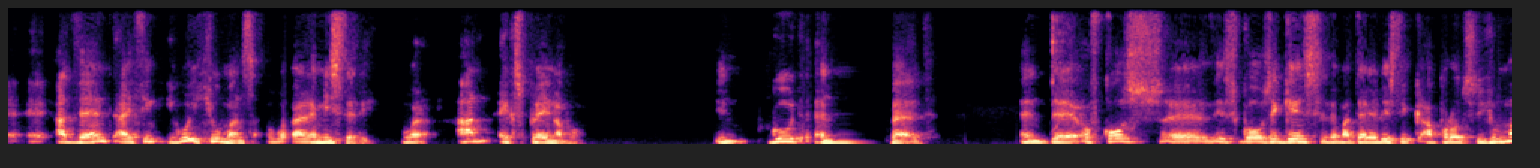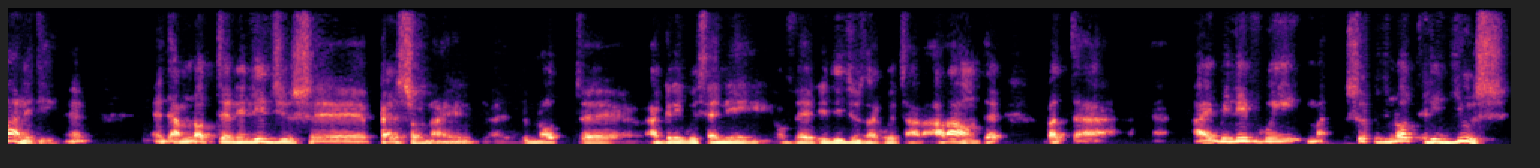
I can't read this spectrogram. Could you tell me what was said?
Uh, at the end, I think we humans were a mystery. We're unexplainable in good and bad. And uh, of course, uh, this goes against the materialistic approach to humanity. Eh? And I'm not a religious uh, person. I, I, do not uh, agree with any of the religions that which are around. But I believe we should not reduce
